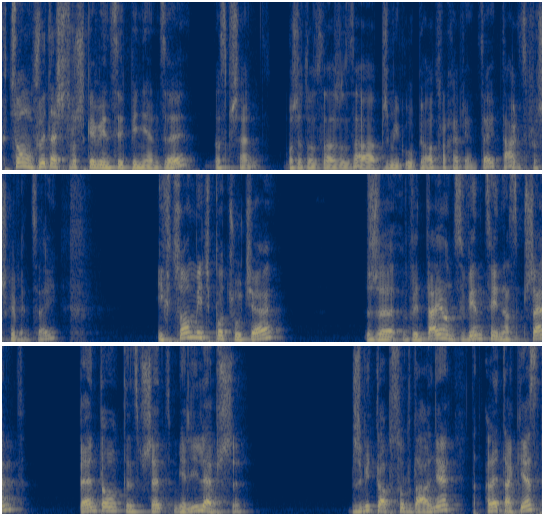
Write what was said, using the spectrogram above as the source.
chcą wydać troszkę więcej pieniędzy na sprzęt. Może to za- zabrzmi głupio, trochę więcej, tak, troszkę więcej. I chcą mieć poczucie, że wydając więcej na sprzęt, będą ten sprzęt mieli lepszy. Brzmi to absurdalnie, ale tak jest,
